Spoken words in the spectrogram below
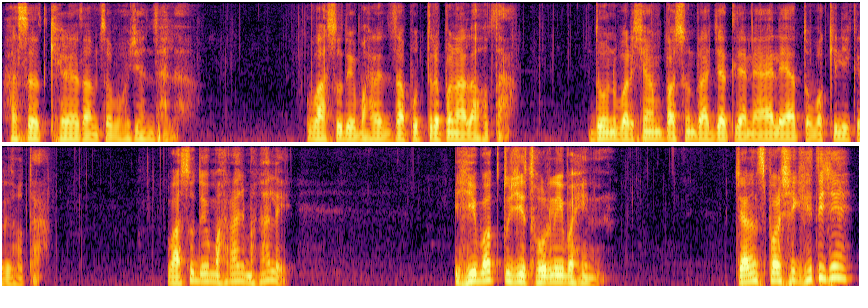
हसत खेळत आमचं भोजन झालं. वासुदेव महाराजांचा पुत्र पण आला होता. दोन वर्षांपासून राज्यातल्या न्यायालयात तो वकिली करीत होता. वासुदेव महाराज म्हणाले ही बघ तुझी थोरली बहीण. चरणस्पर्श घे तिचे.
